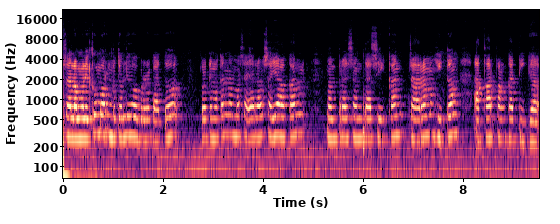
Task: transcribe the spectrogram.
Assalamualaikum warahmatullahi wabarakatuh. Perkenalkan nama saya Raf. Saya akan mempresentasikan cara menghitung akar pangkat 3.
